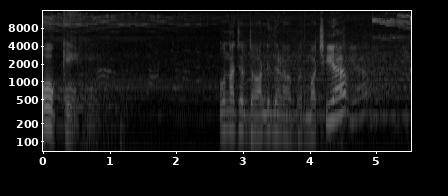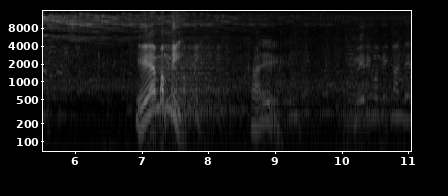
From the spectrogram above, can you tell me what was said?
ਓਕੇ ਉਹਨਾਂ ਚਿਰ ਜਾਣ ਨਹੀਂ ਦੇਣਾ ਬਦਮਾਸ਼ੀ ਆ। ਇਹ ਮੰਮੀ। ਹਾਏ। ਮੇਰੀ ਮੰਮੀ ਕਾਟੇ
